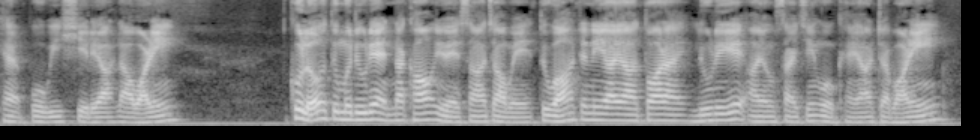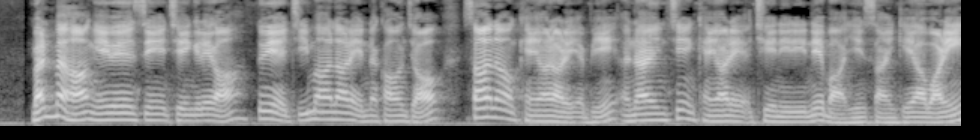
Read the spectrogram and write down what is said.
ခန့်ပိုပြီးရှည်လျားလှပါတယ်။အခုလိုသူမတူတဲ့နှာခေါင်းအရွယ်စားကြောင့်ပဲသူဟာတနေရာရာသွားတိုင်းလူတွေရဲ့အာယုံဆိုင်ခြင်းကိုခံရတတ်ပါတယ်။မတ်မတ်ဟာငယ်ရွယ်စဉ်အချိန်ကလေးကသူ့ရဲ့ကြီးမားလာတဲ့နှာခေါင်းကြောင့်စားနောက်ခံရတာတွေအပြင်အနိုင်ကျင့်ခံရတဲ့အခြေအနေတွေနဲ့ပါရင်ဆိုင်ခဲ့ရပါတယ်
